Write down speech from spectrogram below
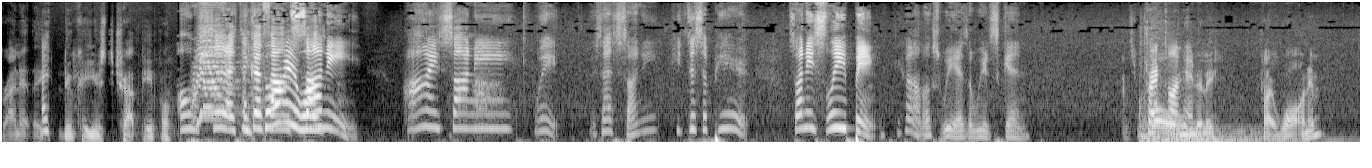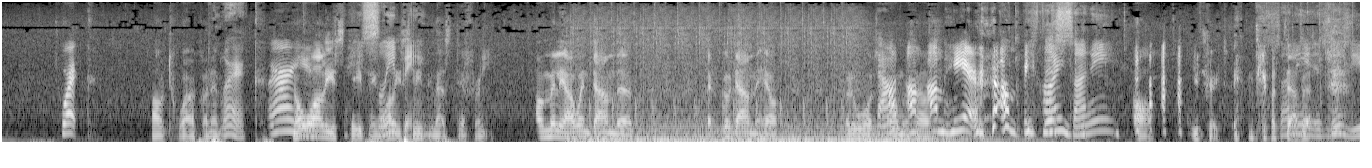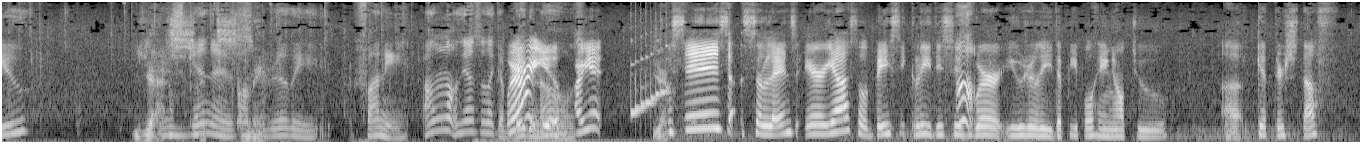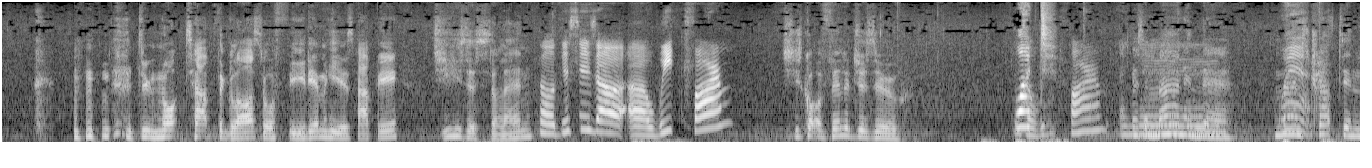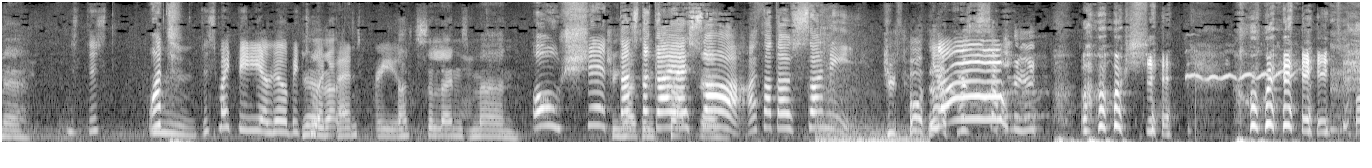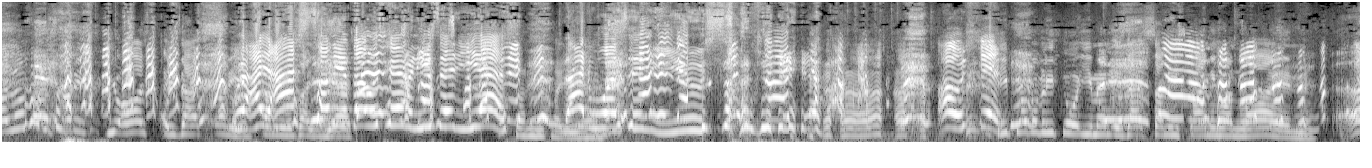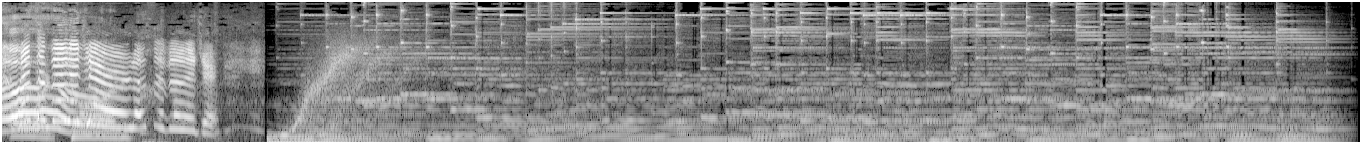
Granite that Luca used to trap people. Oh shit, I think I, I found it was- Sonny. Hi, Sonny. Wait, is that Sonny? He disappeared. Sonny's sleeping. He kind of looks weird. He has a weird skin. Let's Twerk on him. Millie. Try what on him? Twerk. I'll twerk on him. Work. Where are Not you? while he's sleeping. While he's sleeping. sleeping, that's different. Oh, Millie, I went down the. Go down the hill. Go towards Down? Roman's I'm. I'm here. I'm Is behind. this. Sonny? Oh, you tricked me. God Sonny, it. is this you? Your Yes. skin it's is sunny. really funny. I don't know. He has like a Where are big you? nose. Are you? Yeah. This is Selen's area, so basically this is Ah. where usually the people hang out to uh, get their stuff. Do not tap the glass or feed him. He is happy. Jesus, Selen. So this is a, a wheat farm. She's got a villager zoo. There's A What? wheat farm. And There's a man in there. A man's trapped in there. Is this? What? Hmm, this might be a little bit Yeah, too that- advanced for you. That's Selen's man. Oh shit! She That's the guy I saw. I thought that was Sonny. You thought that was Sonny? Oh shit! Wait. I love how Sonny. You asked, is that Sonny? Well, I Sonny asked like, Sonny yes. if that was him, and he said yes. Like, that yes. wasn't you, Sonny. oh shit. He probably thought you meant is that Sonny signing online. That's a Oh, villager. That's a villager.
